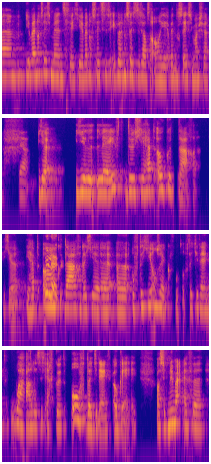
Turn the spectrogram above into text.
um, je bent nog steeds mens, weet je. je bent nog steeds, ik ben nog steeds dezelfde al, je bent nog steeds Marcia. Ja. Je, je leeft, dus je hebt ook kutdagen. Weet je? je hebt ook dagen dat je, uh, of dat je je onzeker voelt, of dat je denkt, wauw, dit is echt kut. Of dat je denkt, oké, okay, was ik nu maar even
